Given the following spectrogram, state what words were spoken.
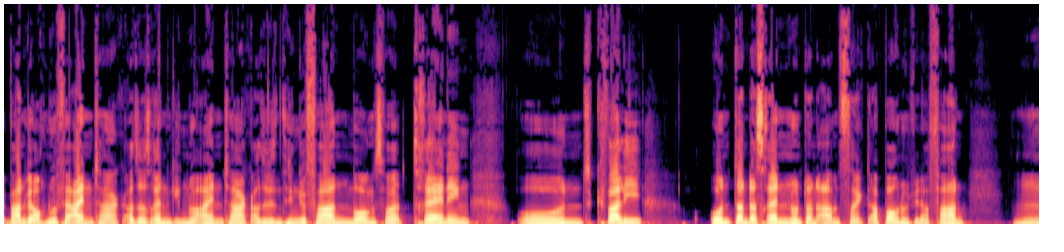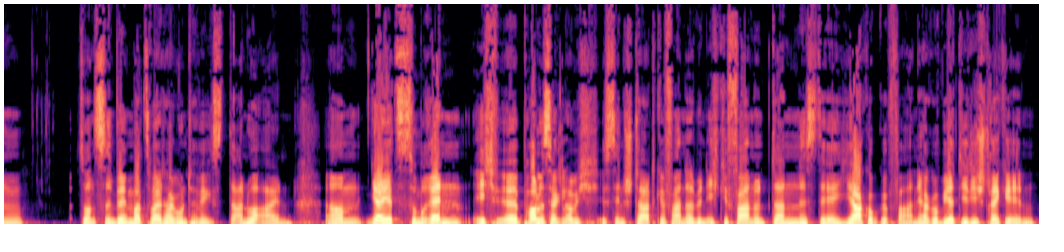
waren wir auch nur für einen Tag, also das Rennen ging nur einen Tag, also wir sind hingefahren, morgens war Training und Quali und dann das Rennen und dann abends direkt abbauen und wieder fahren. Hm, sonst sind wir immer zwei Tage unterwegs, da nur einen. Ähm, ja, jetzt zum Rennen. Ich, äh, Paul ist ja, glaube ich, ist den Start gefahren, dann bin ich gefahren und dann ist der Jakob gefahren. Jakob, wie hat dir die Strecke in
